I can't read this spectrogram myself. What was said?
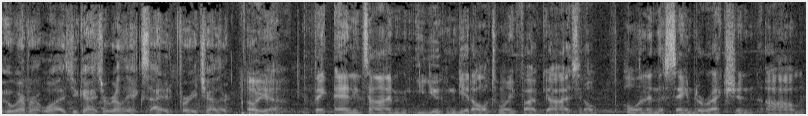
whoever it was. You guys are really excited for each other. Oh yeah, I think anytime you can get all 25 guys, you know, pulling in the same direction, um,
